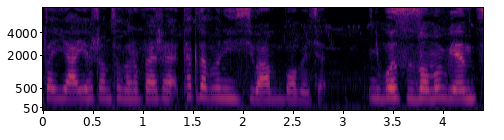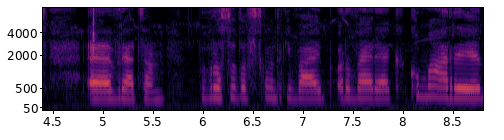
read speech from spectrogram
Tutaj ja jeżdżąca na rowerze, tak dawno nie jeździłam, bo wiecie, nie było sezonu, więc e, wracam. Po prostu to wszystko ma taki vibe, rowerek, komary,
